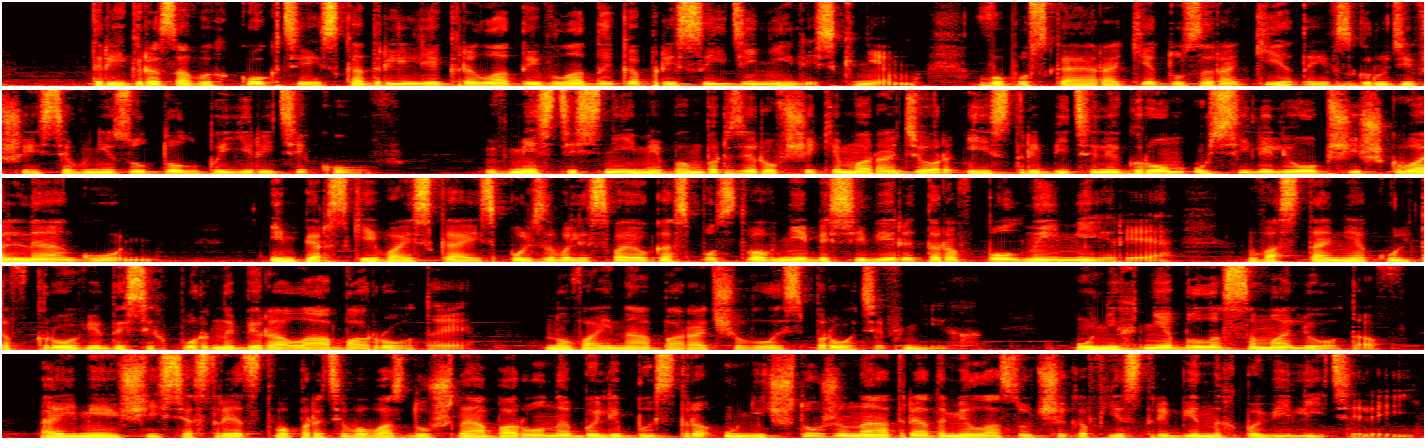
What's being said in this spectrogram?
Три грозовых когтя эскадрильи крылатый владыка присоединились к ним, выпуская ракету за ракетой в сгрудившиеся внизу толпы еретиков. Вместе с ними бомбардировщики-мародер и истребители Гром усилили общий шквальный огонь. Имперские войска использовали свое господство в небе Северитора в полной мере. Восстание культов крови до сих пор набирало обороты, но война оборачивалась против них. У них не было самолетов, а имеющиеся средства противовоздушной обороны были быстро уничтожены отрядами лазутчиков ястребинных повелителей.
